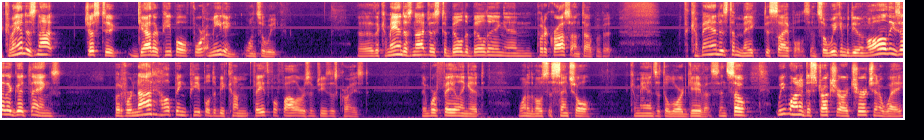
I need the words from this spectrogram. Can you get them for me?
The command is not just to gather people for a meeting once a week. Uh, the command is not just to build a building and put a cross on top of it. The command is to make disciples. And so we can be doing all these other good things, but if we're not helping people to become faithful followers of Jesus Christ, then we're failing at one of the most essential commands that the Lord gave us. And so we wanted to structure our church in a way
